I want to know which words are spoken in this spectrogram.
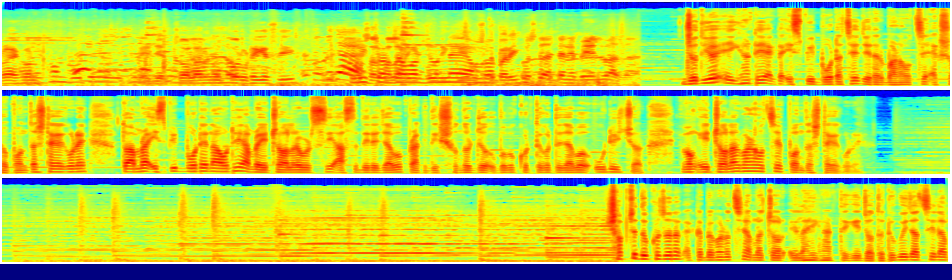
আমরা এখন এই যে ট্রলারের উপর উঠে গেছি। যাওয়ার জন্য আমরা পারি। যদিও এই ঘাটে একটা স্পিড বোট আছে যেটার ভাড়া হচ্ছে একশো পঞ্চাশ টাকা করে। তো আমরা স্পিড বোটে না উঠে আমরা এই ট্রলার উঠছি আস্তে ধীরে যাব প্রাকৃতিক সৌন্দর্য উপভোগ করতে করতে যাব উডির চর। এবং এই ট্রলার ভাড়া হচ্ছে পঞ্চাশ টাকা করে। সবচেয়ে দুঃখজনক একটা ব্যাপার হচ্ছে আমরা চর এলাহি ঘাট থেকে যতটুকুই যাচ্ছিলাম,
